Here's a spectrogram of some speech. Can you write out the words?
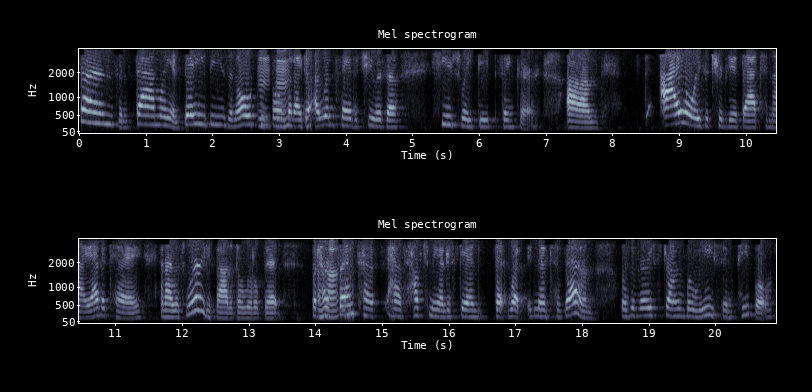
friends and family and babies and old people, mm-hmm. but I, don't, I wouldn't say that she was a hugely deep thinker. Um, I always attributed that to naivete, and I was worried about it a little bit. But her uh-huh. friends have, have helped me understand that what it meant to them was a very strong belief in people.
